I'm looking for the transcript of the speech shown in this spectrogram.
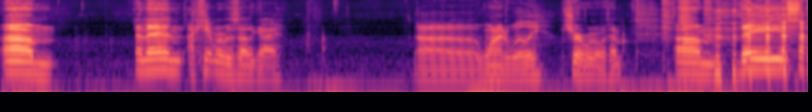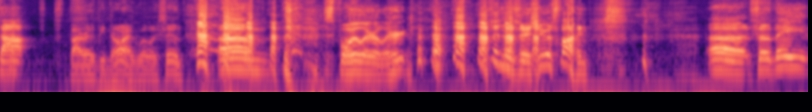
Um, and then I can't remember this other guy. Uh, One Eyed Willie. Sure, we'll go with him. Um, they stop. By really be no eyed Willie soon. Um, Spoiler alert. that's in this issue. It's fine. Uh, so they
